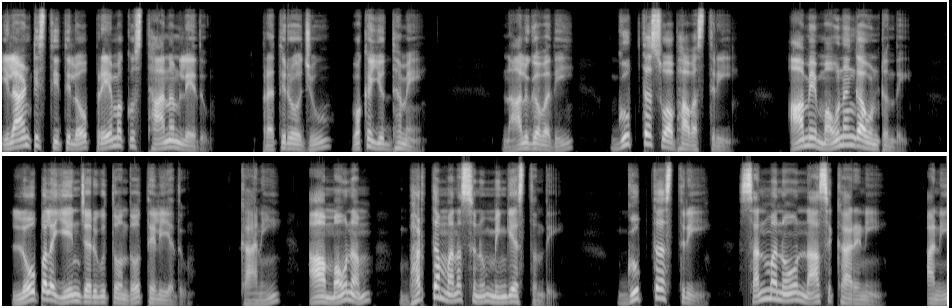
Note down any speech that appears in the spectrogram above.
ఇలాంటి స్థితిలో ప్రేమకు స్థానం లేదు. ప్రతిరోజూ ఒక యుద్ధమే. నాలుగవది గుప్త స్వభావ స్త్రీ. ఆమె మౌనంగా ఉంటుంది. లోపల ఏం జరుగుతోందో తెలియదు. కాని ఆ మౌనం భర్త మనస్సును మింగేస్తుంది. గుప్త స్త్రీ సన్మనో నాశకారిణి అని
